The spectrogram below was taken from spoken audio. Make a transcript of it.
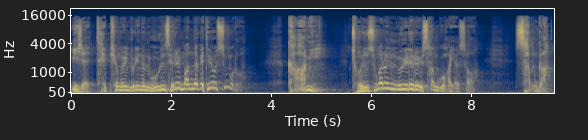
이제 태평을 누리는 운세를 만나게 되었으므로 감히 존숭하는 의뢰를 상고하여서 삼가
